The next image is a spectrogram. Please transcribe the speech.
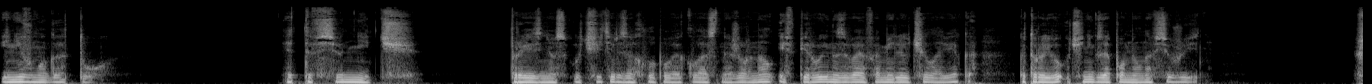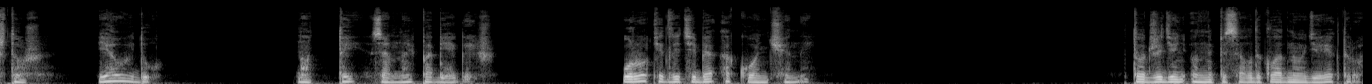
и не в моготу. «Это все Ницше», — произнес учитель, захлопывая классный журнал и впервые называя фамилию человека, которую его ученик запомнил на всю жизнь. «Что ж, я уйду, но ты за мной побегаешь. Уроки для тебя окончены тот же день он написал докладную директору,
